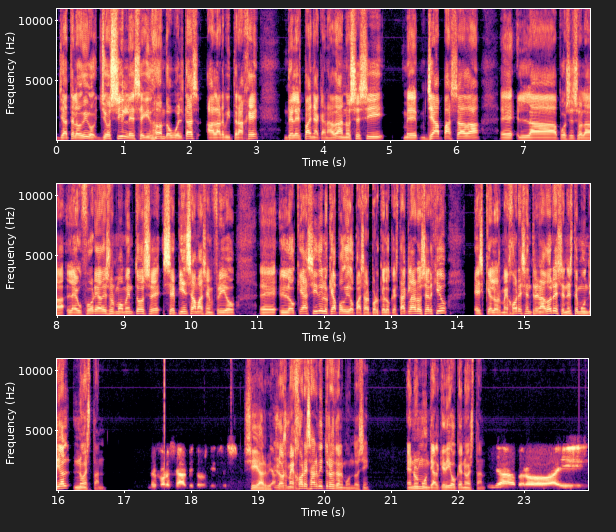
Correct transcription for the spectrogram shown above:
ya te lo digo, yo sí le he seguido dando vueltas al arbitraje del España-Canadá. No sé si ya pasada eh, la pues eso la, euforia de esos momentos eh, se piensa más en frío eh, lo que ha sido y lo que ha podido pasar porque lo que está claro Sergio es que los mejores entrenadores en este mundial no están mejores árbitros, dices. Sí, árbitros. Los mejores árbitros del mundo, sí. En un mundial, que digo que no están. Ya, pero ahí,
